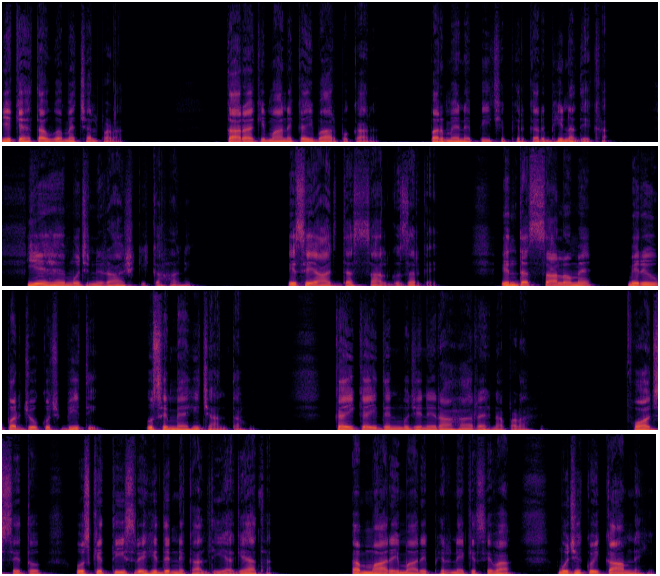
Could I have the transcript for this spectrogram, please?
ये कहता हुआ मैं चल पड़ा। तारा की माँ ने कई बार पुकारा, पर मैंने पीछे फिरकर भी न देखा। ये है मुझ निराश की कहानी। इसे आज दस साल गुजर गए। इन दस सालों में मेरे ऊपर जो कुछ बीती उसे मैं ही जानता हूँ। कई कई दिन मुझे निराहार रहना पड़ा है। फौज से तो उसके तीसरे ही दिन निकाल दिया गया था। अब मारे मारे फिरने के सिवा मुझे कोई काम नहीं।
